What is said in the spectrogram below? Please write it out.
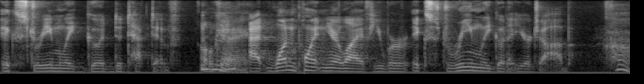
extremely good detective. okay. At one point in your life, you were extremely good at your job. Huh.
